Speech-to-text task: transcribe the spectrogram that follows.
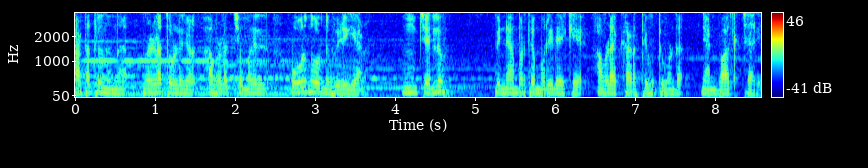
തട്ടത്തിൽ നിന്ന് വെള്ളത്തുള്ളികൾ അവളുടെ ചുമലിൽ ഊർന്നൂർന്ന് വീഴുകയാണ്. ചെല്ലു. പിന്നാമ്പുറത്തെ മുറിയിലേക്ക് അവളെ കടത്തിവിട്ടുകൊണ്ട് ഞാൻ വാതിൽ ചാരി.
